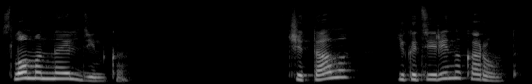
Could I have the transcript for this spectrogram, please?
Сломанная льдинка. Читала Екатерина Корунт.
